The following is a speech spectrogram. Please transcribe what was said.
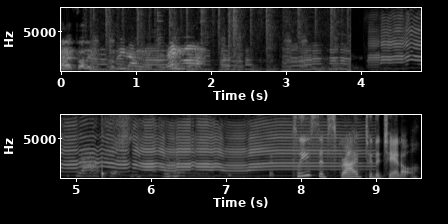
হ্যাঁ চলেন চলেন। Please subscribe to the channel.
